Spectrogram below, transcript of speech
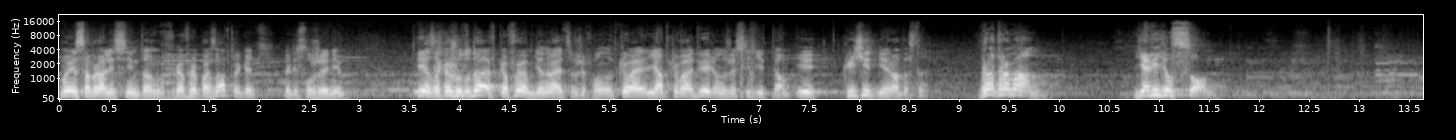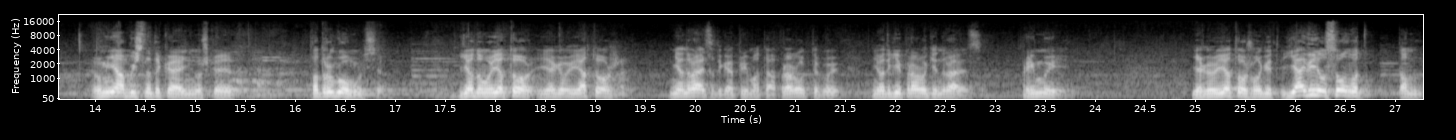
Мы собрались с ним там в кафе позавтракать перед служением. И я захожу туда, в кафе, мне нравится же. Он открывает, я открываю дверь, он уже сидит там. И кричит мне радостно. Брат Роман, я видел сон. У меня обычно такая немножко по-другому все. Я думаю, я тоже. Я говорю, я тоже. Мне нравится такая прямота. Пророк такой, мне вот такие пророки нравятся. Прямые. Я говорю, я тоже. Он говорит, я видел сон вот там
